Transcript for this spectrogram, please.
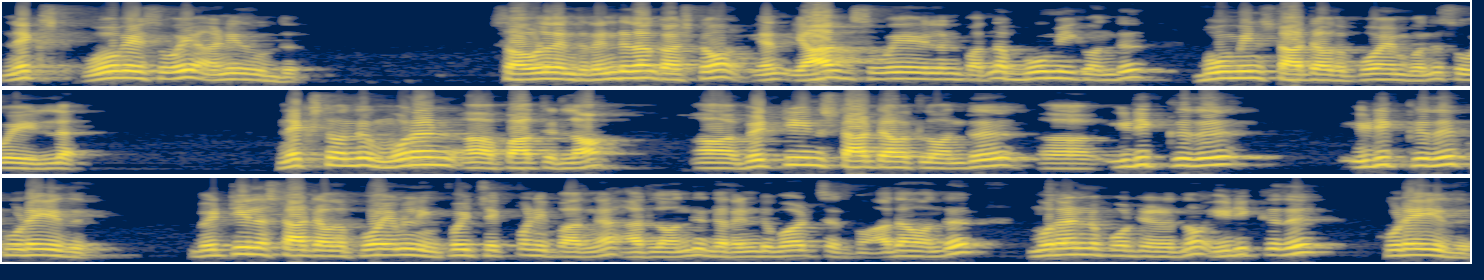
நெக்ஸ்ட் ஓகை சுவை அனிருத். ஸோ அவ்வளோ இந்த ரெண்டு தான் கஷ்டம். யாருக்கு சுவையே இல்லைன்னு பார்த்தீங்கன்னா பூமிக்கு வந்து பூமின்னு ஸ்டார்ட் ஆகிற போயம் வந்து சுவை இல்லை. நெக்ஸ்ட் வந்து முரண் பார்த்துடலாம். வெட்டின்னு ஸ்டார்ட் ஆகிறதுல வந்து இடிக்குது இடிக்குது குடையுது. வெட்டியில் ஸ்டார்ட் ஆகிற போயமில் நீங்கள் போய் செக் பண்ணி பாருங்க. அதில் வந்து இந்த ரெண்டு வேர்ட்ஸ் இருக்கும். அதான் வந்து முரண்னு போட்டு எழுதும் இடிக்குது குடையுது.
